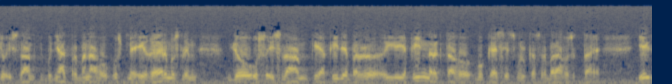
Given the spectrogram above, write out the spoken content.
جو اسلام کی بنیاد پر بنا ہو، اس میں ایک غیر مسلم جو اس اسلام کے عقیدے پر یقین نہ رکھتا ہو، وہ کیسے اس ملک کا سربراہ ہو سکتا ہے؟ یہ ایک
